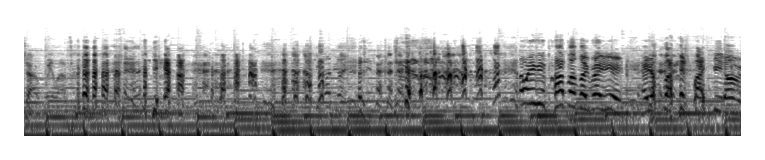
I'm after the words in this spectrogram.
shot way left. yeah. I want oh, you to pop up like right here, and you're fucking five feet over.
